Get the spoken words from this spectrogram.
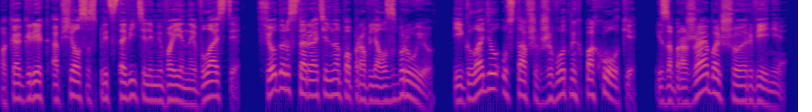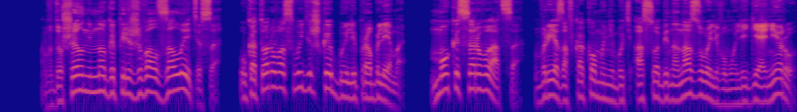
Пока грек общался с представителями военной власти, Федор старательно поправлял сбрую и гладил уставших животных по холке, изображая большое рвение. В душе он немного переживал за Летиса, у которого с выдержкой были проблемы. Мог и сорваться, врезав какому-нибудь особенно назойливому легионеру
